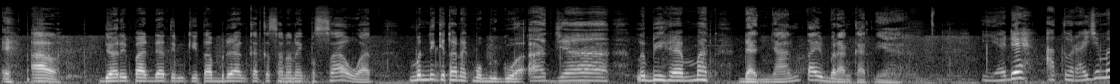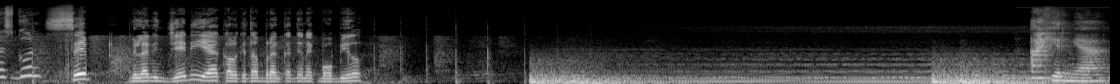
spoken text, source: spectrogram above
Eh Al, daripada tim kita berangkat ke sana naik pesawat, mending kita naik mobil gua aja. Lebih hemat dan nyantai berangkatnya. Iya deh, atur aja Mas Gun. Sip, bilangin Jenny ya kalau kita berangkatnya naik mobil. Akhirnya,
